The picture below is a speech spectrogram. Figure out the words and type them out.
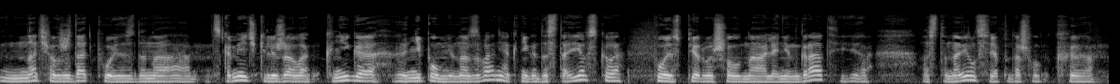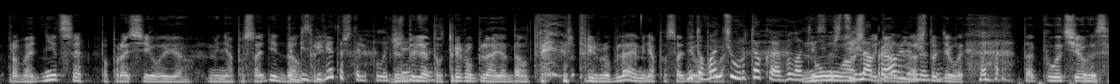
начал ждать поезда. На скамеечке лежала книга, не помню название, книга Достоевского. Поезд первый шел на Ленинград. Я остановился, я подошел к проводнице, попросил ее меня посадить. Дал без 3... билета, что ли, получается? Без билета, 3 рубля. Я дал 3, 3 рубля, и меня посадили. Это авантюра такая была, то ну, есть а что делать? А что делать? Так получилось.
